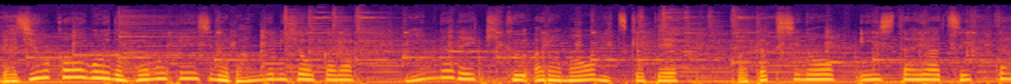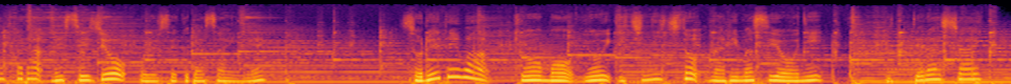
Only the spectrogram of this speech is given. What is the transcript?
ラジオ川越のホームページの番組表からみんなで聞くアロマを見つけて私のインスタやツイッターからメッセージをお寄せくださいねそれでは今日も良い一日となりますようにいってらっしゃい。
